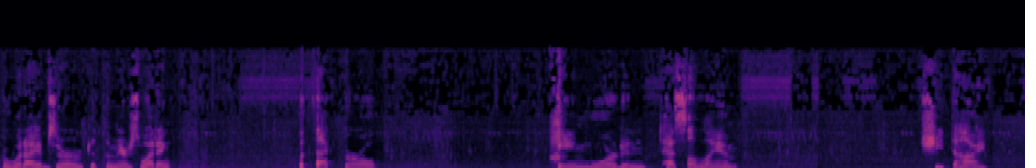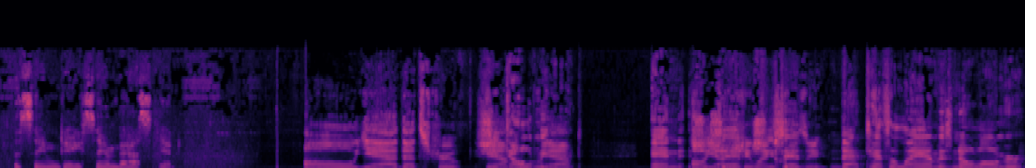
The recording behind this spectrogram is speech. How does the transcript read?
for what I observed at the mayor's wedding. But that girl, Game Warden Tessa Lamb, she died the same day Sam Baas did. Oh yeah, that's true. She Yeah, told me yeah. that. And Oh, she yeah, said she went said crazy. that Tessa Lamb is no longer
